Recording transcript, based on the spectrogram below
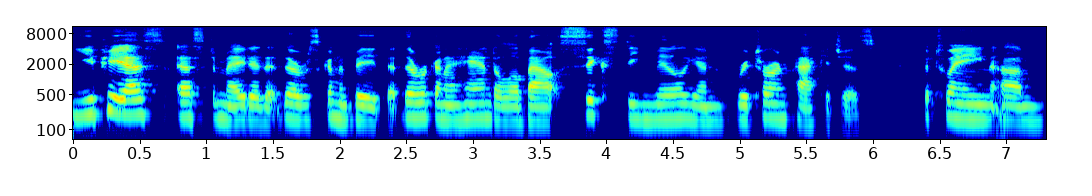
UPS estimated that there was going to be that they were going to handle about 60 million return packages between um,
